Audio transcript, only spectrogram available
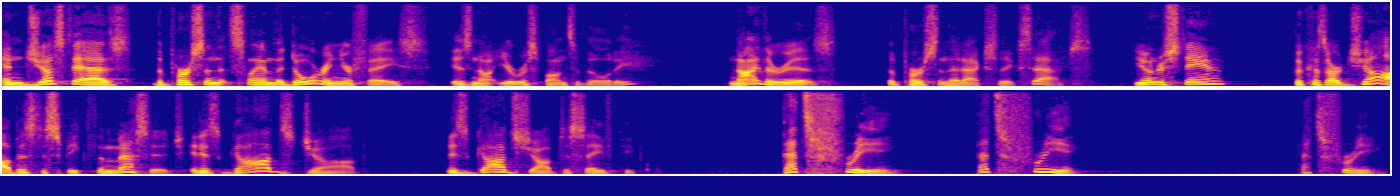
And just as the person that slammed the door in your face is not your responsibility, neither is the person that actually accepts. Do you understand? Because our job is to speak the message. It is God's job. It is God's job to save people. That's freeing. That's freeing. That's freeing.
